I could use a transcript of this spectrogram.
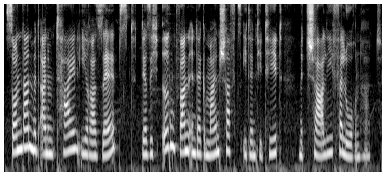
sondern mit einem Teil ihrer selbst, der sich irgendwann in der Gemeinschaftsidentität mit Charlie verloren hat.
